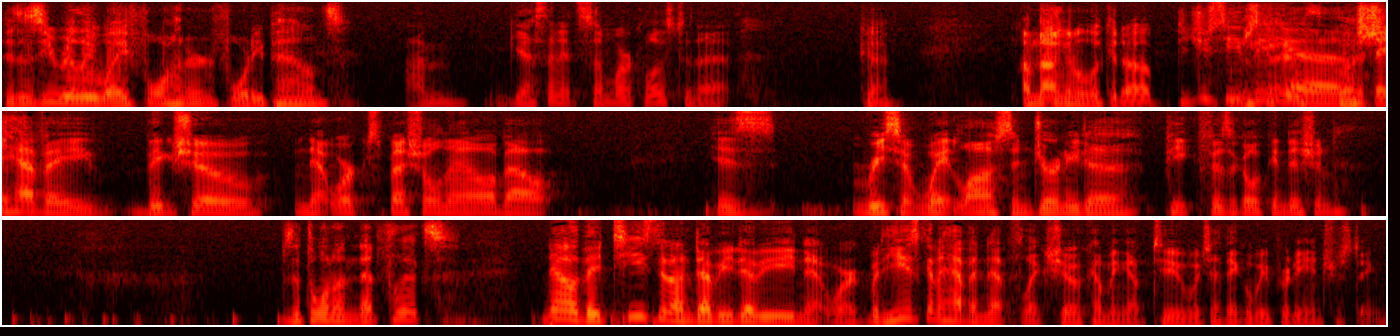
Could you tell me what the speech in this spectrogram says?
Does he really weigh 440 pounds? I'm guessing it's somewhere close to that. Okay. I'm not going to look it up. Did you see the gonna the uh, that they have a Big Show network special now about his recent weight loss and journey to peak physical condition? Is that the one on Netflix? No, they teased it on WWE Network, but he's going to have a Netflix show coming up too, which I think will be pretty interesting.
